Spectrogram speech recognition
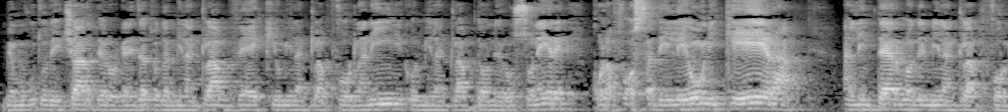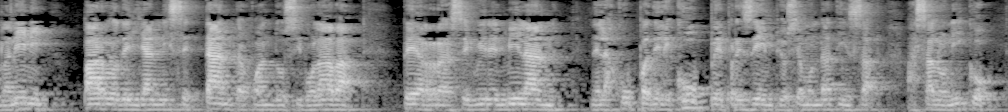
abbiamo avuto dei charter organizzati dal Milan Club vecchio, Milan Club Forlanini, col Milan Club Donne Rossonere, con la Fossa dei Leoni che era all'interno del Milan Club Forlanini, parlo degli anni 70 quando si volava per seguire il Milan nella Coppa delle Coppe, per esempio, siamo andati Sa- a Salonico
